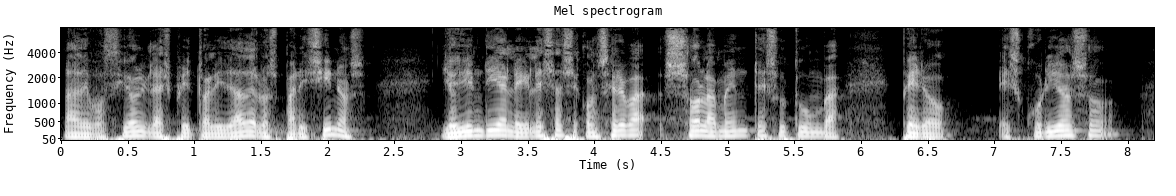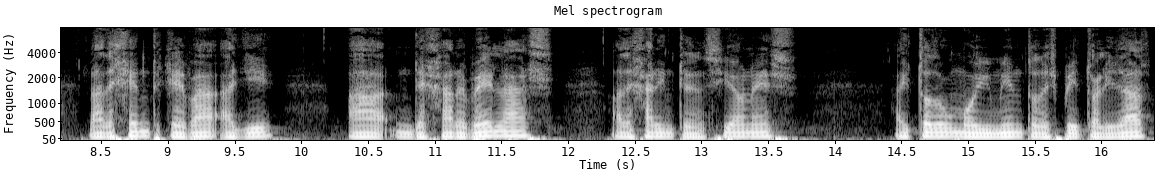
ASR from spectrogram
la devoción y la espiritualidad de los parisinos. Y hoy en día la iglesia se conserva solamente su tumba, pero es curioso la de gente que va allí a dejar velas, a dejar intenciones, hay todo un movimiento de espiritualidad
